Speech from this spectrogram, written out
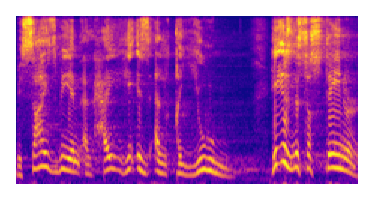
besides being Al Hayy, He is Al Qayyum. He is the sustainer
